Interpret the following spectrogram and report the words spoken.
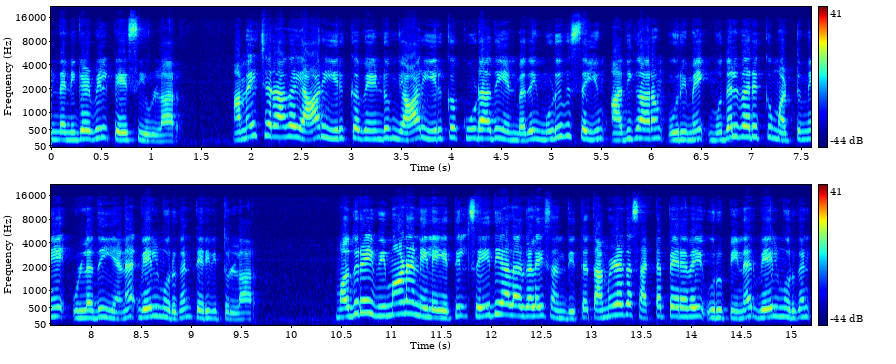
இந்த நிகழ்வில் பேசியுள்ளார். அமைச்சராக யார் இருக்க வேண்டும் யார் இருக்கக்கூடாது என்பதை முடிவு செய்யும் அதிகாரம் உரிமை முதல்வருக்கு மட்டுமே உள்ளது என வேல்முருகன் தெரிவித்துள்ளார். மதுரை விமான நிலையத்தில் செய்தியாளர்களை சந்தித்த தமிழக சட்டப்பேரவை உறுப்பினர் வேல்முருகன்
